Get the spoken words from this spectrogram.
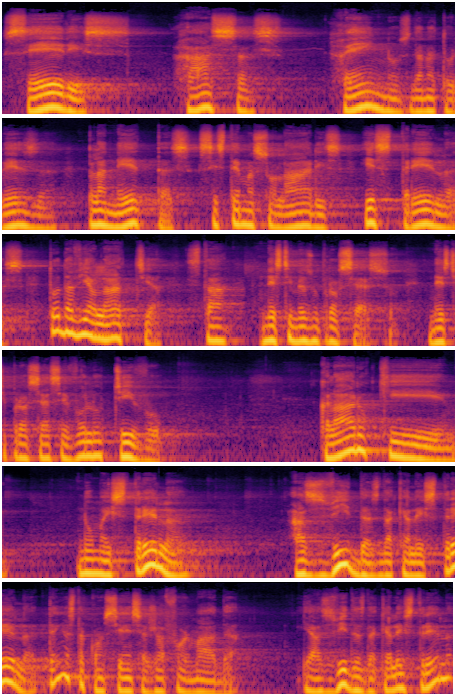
seres, raças, reinos da natureza, planetas, sistemas solares, estrelas, toda a Via Láctea está neste mesmo processo, neste processo evolutivo. Claro que numa estrela as vidas daquela estrela têm esta consciência já formada. E as vidas daquela estrela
